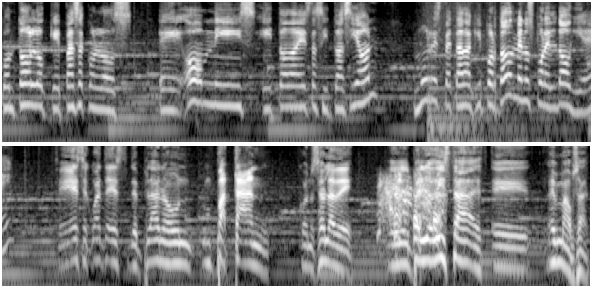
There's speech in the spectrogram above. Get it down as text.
con todo lo que pasa con los eh, ovnis y toda esta situación. Muy respetado aquí por todos, menos por el doggy, ¿eh? Sí, ese cuate es de plano un, un patán cuando se habla de el periodista eh, Jaime Maussan.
